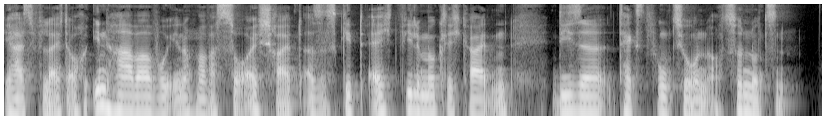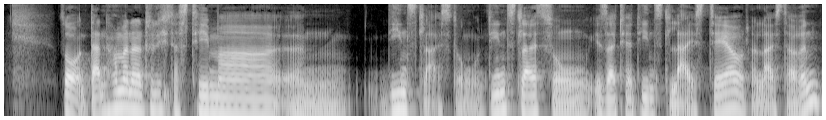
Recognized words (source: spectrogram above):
die heißt vielleicht auch Inhaber, wo ihr nochmal was zu euch schreibt. Also es gibt echt viele Möglichkeiten, diese Textfunktion auch zu nutzen. So, und dann haben wir natürlich das Thema ähm, Dienstleistung. Und Dienstleistung, ihr seid ja Dienstleister oder Leisterin.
